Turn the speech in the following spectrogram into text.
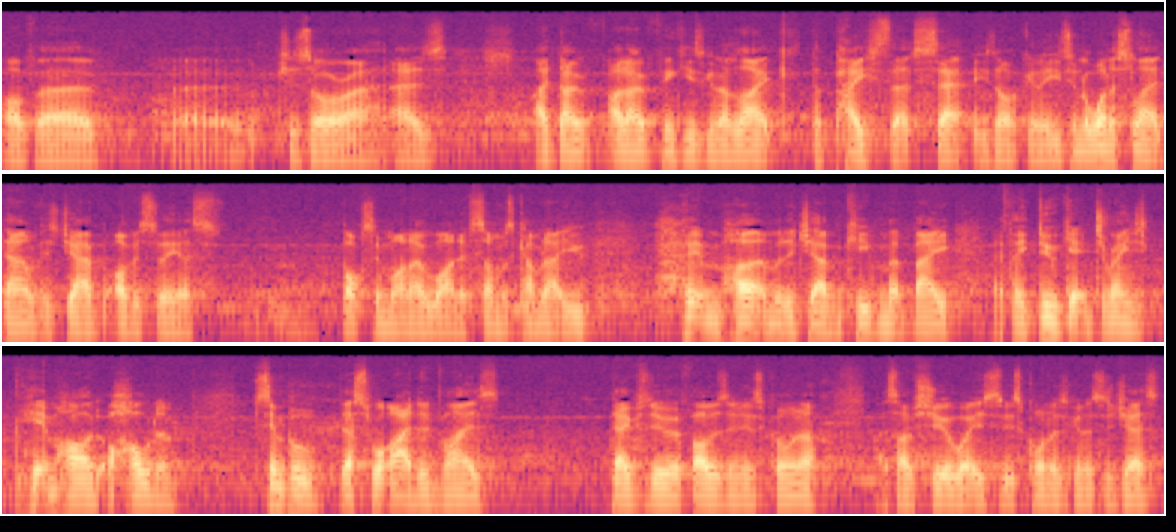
of uh, uh, Chisora as I don't I don't think he's going to like the pace that's set. He's not going to he's going to want to slow it down with his jab. Obviously, that's boxing 101. If someone's coming at you, hit him, hurt him with a jab, and keep him at bay. If they do get into range, hit him hard or hold him. Simple. That's what I'd advise Dave to do if I was in his corner. As I'm sure what his, his corner is going to suggest.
